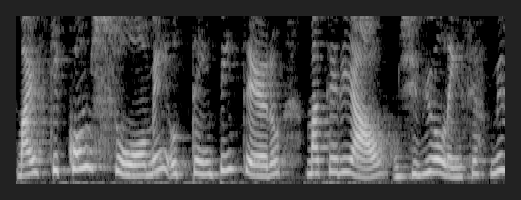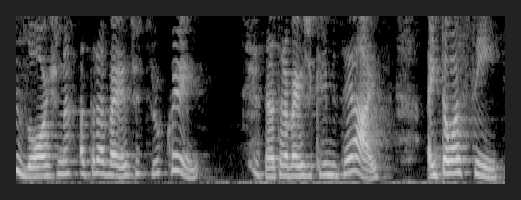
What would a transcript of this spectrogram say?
mas que consomem o tempo inteiro material de violência misógina através de true crimes, né, através de crimes reais. Então, assim,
